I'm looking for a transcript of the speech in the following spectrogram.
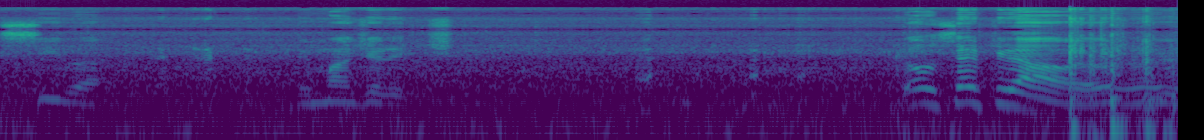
aggressiva e mangereccia. Non sei filato.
